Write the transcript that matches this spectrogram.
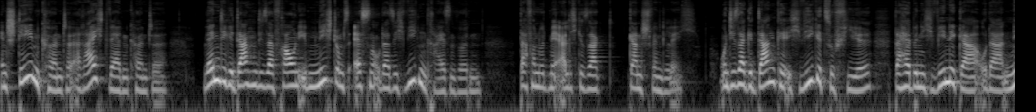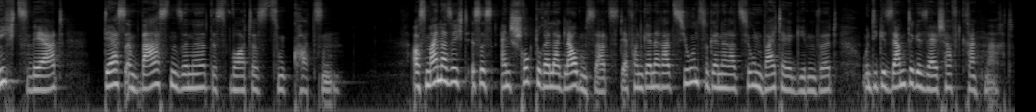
entstehen könnte, erreicht werden könnte, wenn die Gedanken dieser Frauen eben nicht ums Essen oder sich wiegen kreisen würden. Davon wird mir ehrlich gesagt ganz schwindelig. Und dieser Gedanke, ich wiege zu viel, daher bin ich weniger oder nichts wert, der ist im wahrsten Sinne des Wortes zum Kotzen. Aus meiner Sicht ist es ein struktureller Glaubenssatz, der von Generation zu Generation weitergegeben wird und die gesamte Gesellschaft krank macht.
